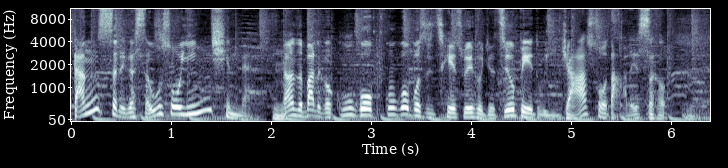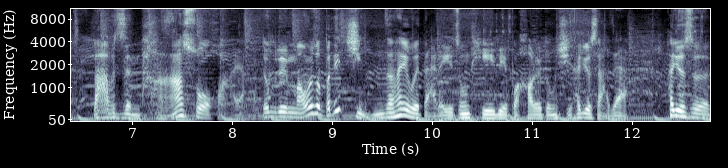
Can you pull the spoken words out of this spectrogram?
当时那个搜索引擎呢，当时把那个谷歌，谷歌不是撤出以后，就只有百度一家说大的时候，那不是任他说话呀，对不对嘛？我说没得竞争，它就会带来一种特别不好的东西，它就是啥子？它就是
